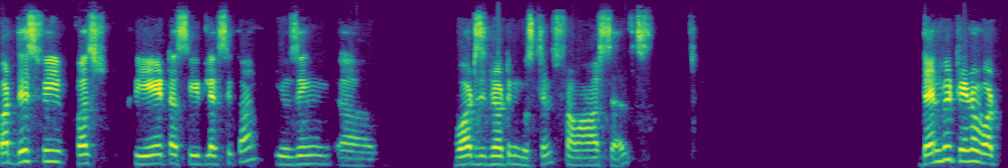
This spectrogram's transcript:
For this, we first create a seed lexicon using uh, words denoting Muslims from ourselves. Then we train a word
